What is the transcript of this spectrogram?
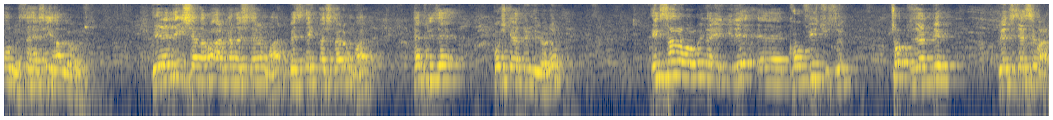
olursa her şey hallolur. Değerli iş adamı arkadaşlarım var, meslektaşlarım var. Hepinize hoş geldin diyorum. İnsanoğluyla ilgili e, Confucius'un çok güzel bir vecizesi var.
